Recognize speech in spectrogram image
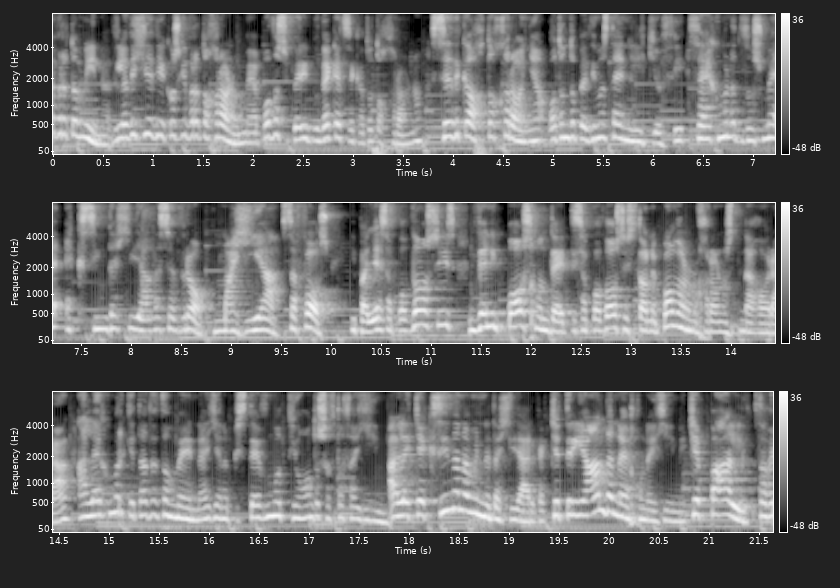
ευρώ το μήνα, δηλαδή 1200 ευρώ το χρόνο, με απόδοση περίπου 10% το χρόνο, σε 18 χρόνια, όταν το παιδί μας θα ενηλικιωθεί, θα έχουμε να του δώσουμε με 60.000 ευρώ. Μαγιά! Σαφώς, οι παλιές αποδόσεις δεν υπόσχονται τις αποδόσεις των επόμενων χρόνων στην αγορά, αλλά έχουμε αρκετά δεδομένα για να πιστεύουμε ότι όντως αυτό θα γίνει. Αλλά και 60 να μην είναι τα χιλιάρικα και 30 να έχουν γίνει και πάλι στα 18.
